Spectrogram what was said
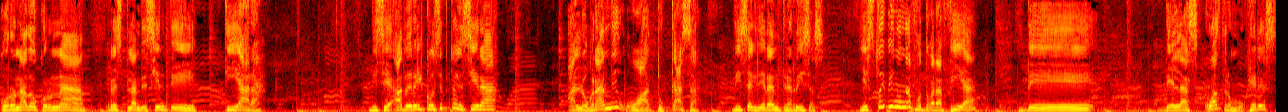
coronado con una resplandeciente tiara. Dice, a ver, el concepto en sí era a lo grande o a tu casa, dice Aguilera entre risas. Y estoy viendo una fotografía de de las cuatro mujeres.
